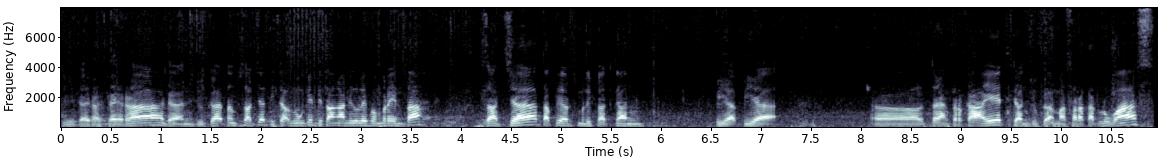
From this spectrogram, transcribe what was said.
di daerah-daerah dan juga tentu saja tidak mungkin ditangani oleh pemerintah saja, tapi harus melibatkan pihak-pihak uh, yang terkait dan juga masyarakat luas.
